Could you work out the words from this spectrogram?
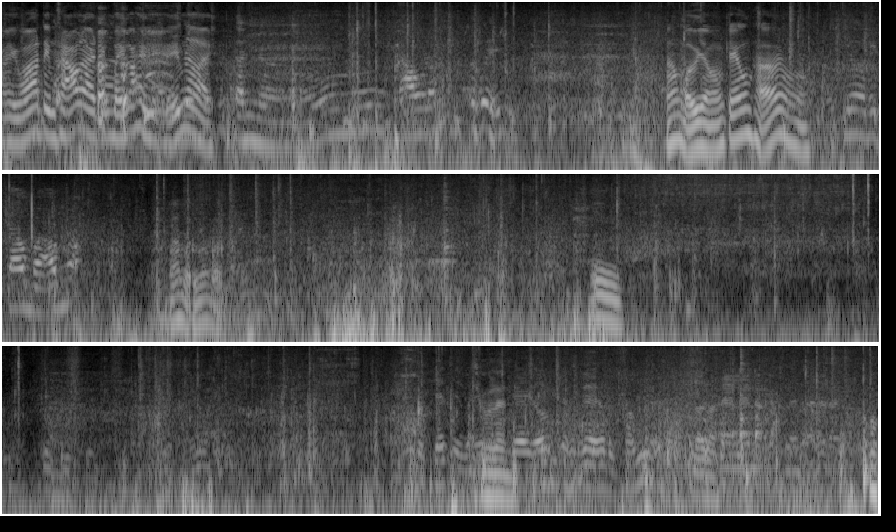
Hay quá, team 6 rồi, chuẩn bị có một điểm nữa rồi. Lắm. Nó không bự giờ mà nó kéo không thở. Luôn à. chưa đi câu mà ông quá bự quá bự chưa lên. Ô,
